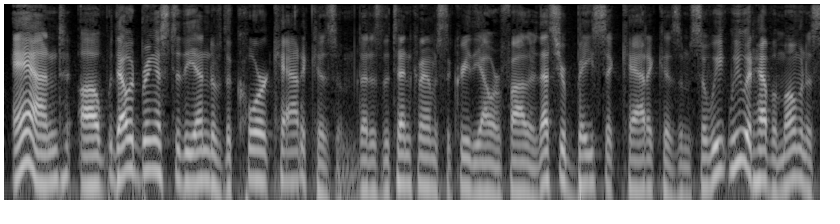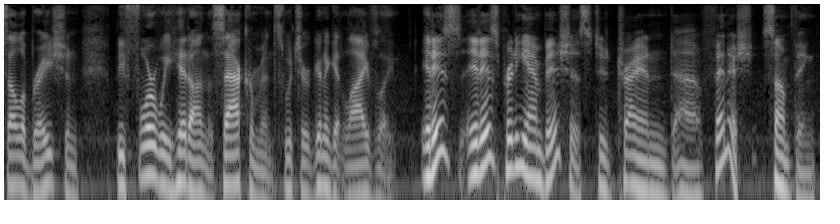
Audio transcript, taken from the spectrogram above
and uh, that would bring us to the end of the core catechism. That is the Ten Commandments, the Creed, the Our Father. That's your basic catechism. So we, we would have a moment of celebration before we hit on the sacraments, which are going to get lively. It is. It is pretty ambitious to try and uh, finish something.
